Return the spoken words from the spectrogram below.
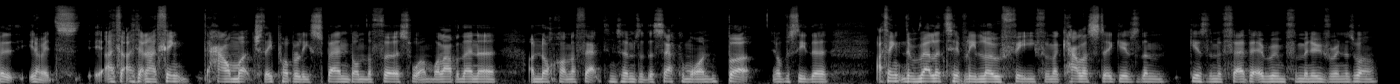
but you know, it's I, th- I think how much they probably spend on the first one will have then a, a knock on effect in terms of the second one. But obviously, the I think the relatively low fee for McAllister gives them gives them a fair bit of room for manoeuvring as well.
